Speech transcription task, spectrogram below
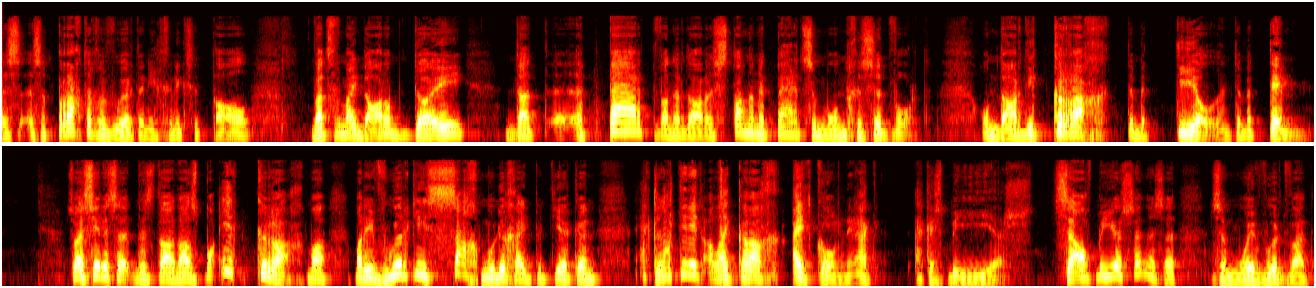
is is 'n pragtige woord in die Griekse taal wat vir my daarop dui dat 'n perd wanneer daar 'n stang in 'n perd se mond gesit word om daardie krag te beteel en te betem. So hy sê dis dis daar daar's baie krag, maar maar die woordjie sagmoedigheid beteken ek laat nie net al daai krag uitkom nie. Ek ek is beheers. Selfbeheersing is 'n is 'n mooi woord wat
